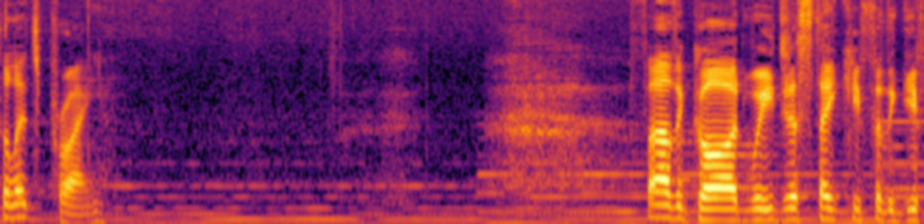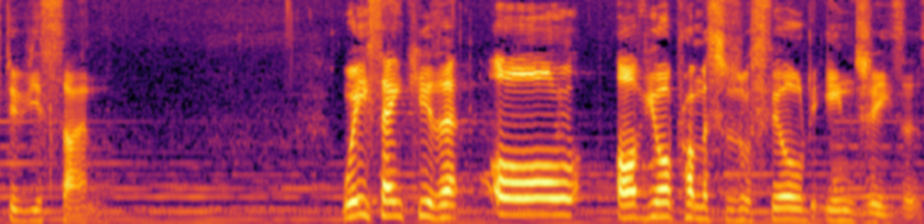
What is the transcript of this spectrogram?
So let's pray. Father God, we just thank you for the gift of your Son. We thank you that all of your promises were filled in Jesus.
